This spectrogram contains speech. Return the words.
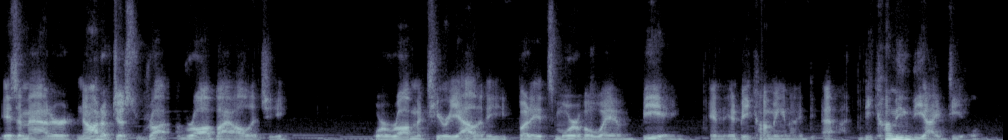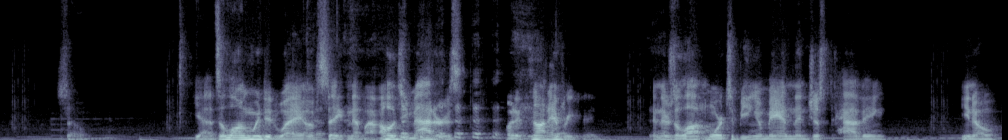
is a matter not of just raw, raw biology or raw materiality, but it's more of a way of being and, and becoming an idea, uh, becoming the ideal. So, yeah, it's a long-winded way of Yeah. saying that biology matters, but it's not everything. And there's a lot more to being a man than just having, you know,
